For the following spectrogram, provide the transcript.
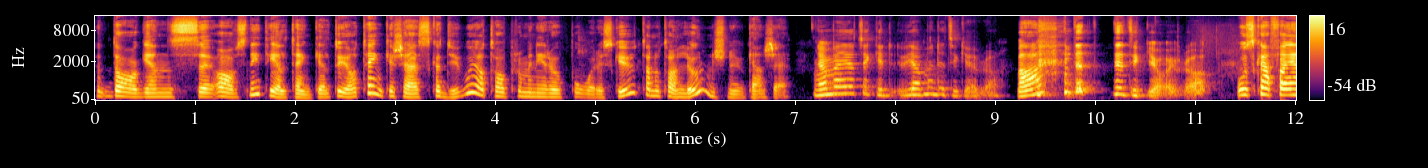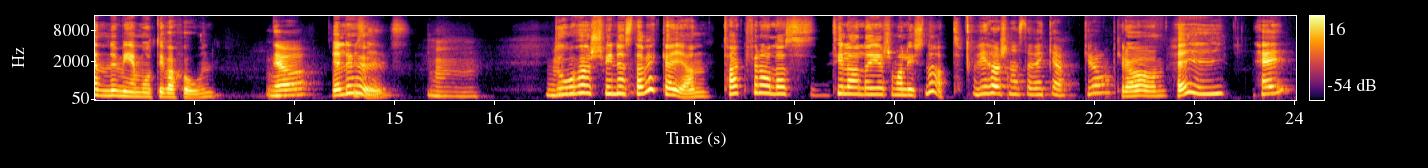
dagens eh, avsnitt helt enkelt. Och jag tänker så här, ska du och jag ta och promenera upp på Åreskutan och ta en lunch nu kanske? Ja men, jag tycker, ja, men det tycker jag är bra. Va? Det, det tycker jag är bra. Och skaffa ännu mer motivation. Ja, Eller hur? precis. Mm. Då hörs vi nästa vecka igen. Tack för alla, till alla er som har lyssnat. Vi hörs nästa vecka. Kram! Kram, hej! Hej!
